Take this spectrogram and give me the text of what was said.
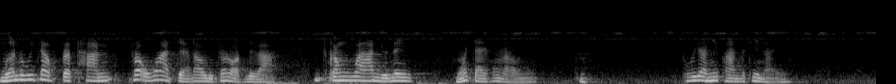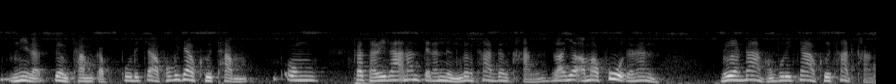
เหมือนพระพุทธเจ้าประทานพระโอวาทแก่เราอยู่ตลอดเวลา กังวานอยู่ในหัวใจของเรานี้พระพุทธเจ้านิพพานไปที่ไหน นี่แหละเรื่องธรรมกับพระพุทธเจ้า พระพุทธเจ้าคือธรรมองค์พระสารีระนั้นเป็นอันหนึ่งเรื่องธาตุเรื่องขันเราย่าเอามาพูดอันนั้นเรื่องร่างของพระพุทธเจ้าคือธาตุขัน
